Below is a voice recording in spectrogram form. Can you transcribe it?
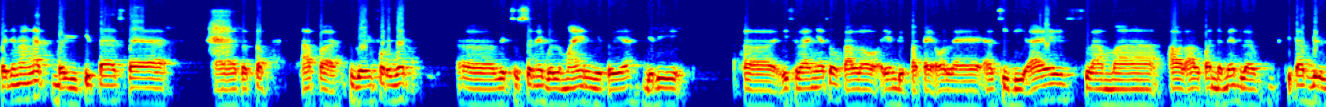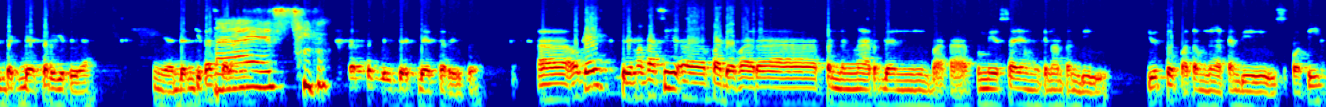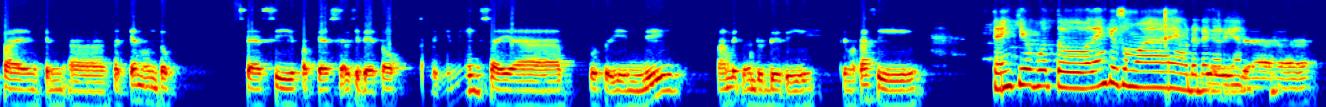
penyemangat bagi kita supaya uh, tetap apa going forward uh, with sustainable mind gitu ya. Jadi uh, istilahnya tuh kalau yang dipakai oleh LCDI selama awal-awal pandemi adalah kita build back better gitu ya. Ya, dan kita nice. sekarang build back better itu. Uh, Oke, okay, terima kasih uh, pada para pendengar dan para pemirsa yang mungkin nonton di YouTube atau mendengarkan di Spotify. Mungkin uh, sekian untuk sesi podcast LCD Talk kali ini. Saya Putu Indi, pamit undur diri. Terima kasih. Thank you Putu. Thank you semua yang udah dengerin. Yeah.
